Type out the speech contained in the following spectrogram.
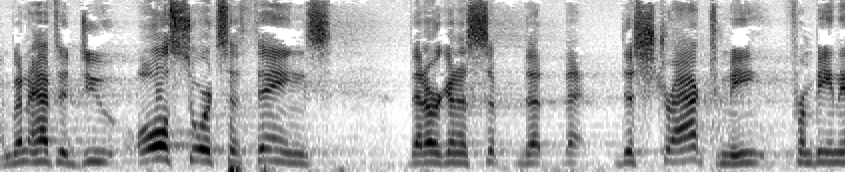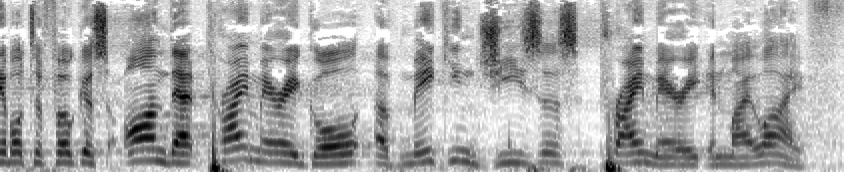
I'm going to have to do all sorts of things that are going to that, that distract me from being able to focus on that primary goal of making Jesus primary in my life.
